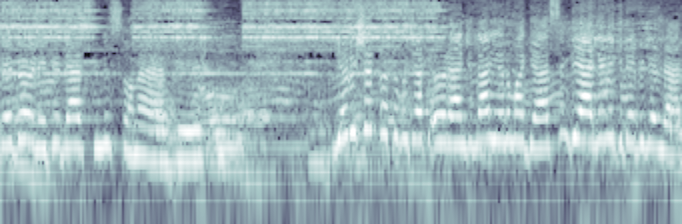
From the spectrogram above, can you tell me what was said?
Ve böylece dersimiz sona erdi. Yarışa katılacak öğrenciler yanıma gelsin, diğerleri gidebilirler.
